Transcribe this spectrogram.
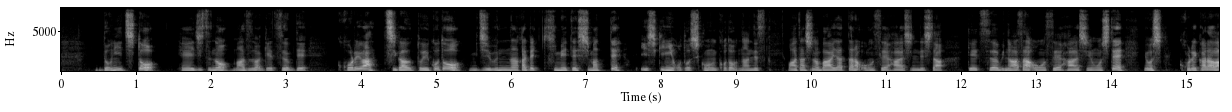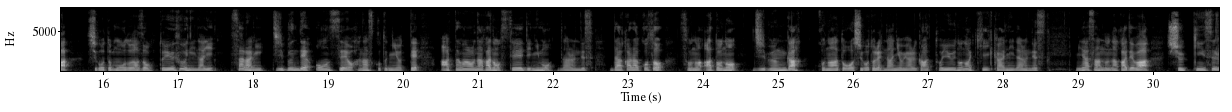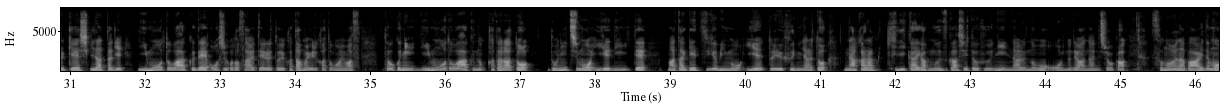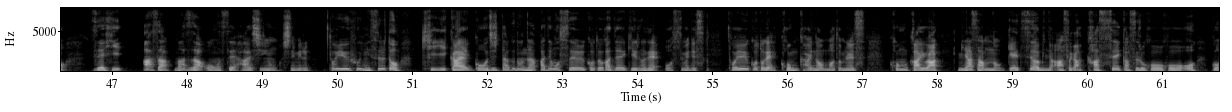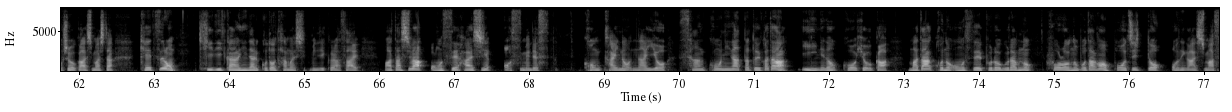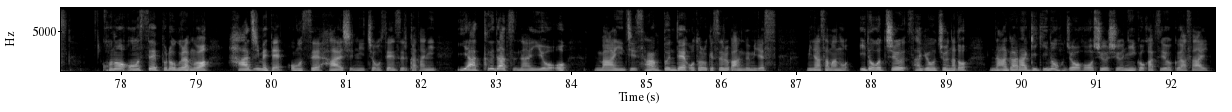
土日と平日のまずは月曜日で、これは違うということを自分の中で決めてしまって意識に落とし込むことなんです。私の場合だったら音声配信でした。月曜日の朝音声配信をして、よし、これからは仕事モードだぞという風になり、さらに自分で音声を話すことによって頭の中の整理にもなるんです。だからこそ、その後の自分がこの後お仕事で何をやるかというのの切り替えになるんです。皆さんの中では出勤する形式だったり、リモートワークでお仕事されているという方もいるかと思います。特にリモートワークの方だと、土日も家にいて、また月曜日も家という風になると、なかなか切り替えが難しいという風になるのも多いのではないでしょうか。そのような場合でも、ぜひ朝、まずは音声配信をしてみる。という風にすると、切り替え、ご自宅の中でもすることができるのでおすすめです。ということで、今回のまとめです。今回は、皆さんの月曜日の朝が活性化する方法をご紹介しました。結論、切り替えになることを試してみてください。私は音声配信おすすめです。今回の内容、参考になったという方は、いいねの高評価、またこの音声プログラムのフォローのボタンをポチッとお願いします。この音声プログラムは初めて音声配信に挑戦する方に役立つ内容を毎日3分でお届けする番組です。皆様の移動中、作業中など、ながら聞きの情報収集にご活用ください。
